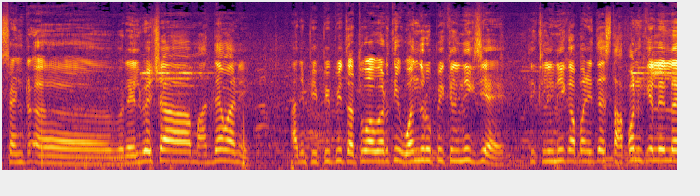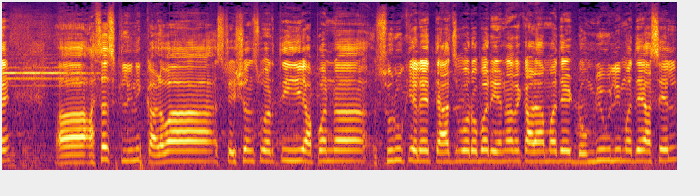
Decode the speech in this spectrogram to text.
सेंट रेल्वेच्या माध्यमाने आणि पी पी पी तत्वावरती वन रुपी क्लिनिक जी आहे ती क्लिनिक आपण इथे स्थापन केलेलं आहे. असंच क्लिनिक कळवा स्टेशन्सवरतीही आपण सुरू केले त्याचबरोबर येणाऱ्या काळामध्ये डोंबिवलीमध्ये असेल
